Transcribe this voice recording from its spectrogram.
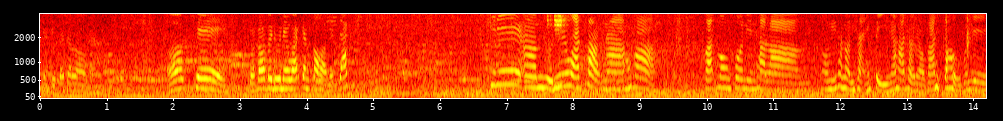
เด็กๆก็จะรอกัน โอเค เดี๋ยวเราไปดูในวัดกันต่อนะจ๊ะที่นี่อยู่ที่วัดปากน้ำค่ะ วัดมงคลอินทาราม ตรงนี้ถนนแสงสีนะคะแถวๆบ้านเก่ามันเอง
